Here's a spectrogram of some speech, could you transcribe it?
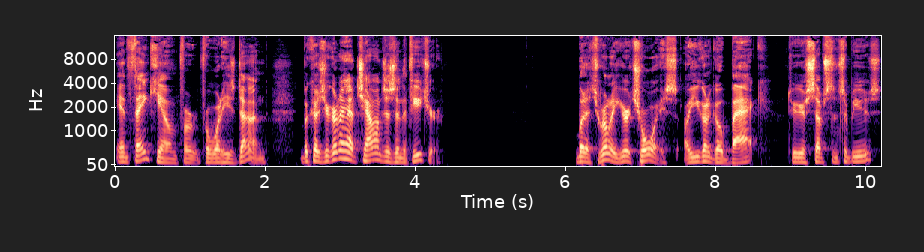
and thank Him for for what He's done, because you're going to have challenges in the future. But it's really your choice. Are you going to go back to your substance abuse?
